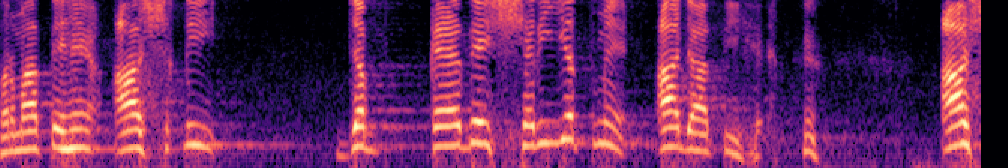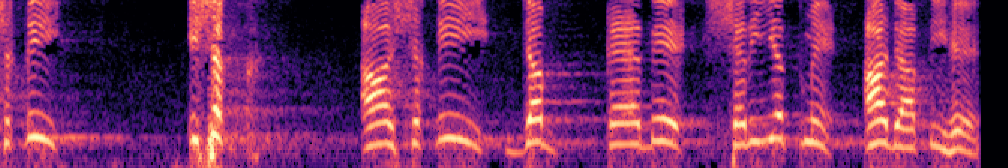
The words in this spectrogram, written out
فرماتے ہیں، عاشقی جب قید شریعت میں آ جاتی ہے۔ عاشقی عشق، عاشقی جب قید شریعت میں آ جاتی ہے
